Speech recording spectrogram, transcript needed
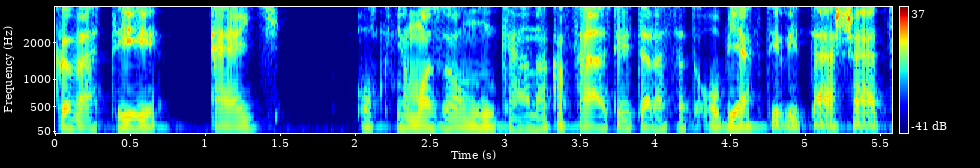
követi egy oknyomozó munkának a feltételezett objektivitását,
